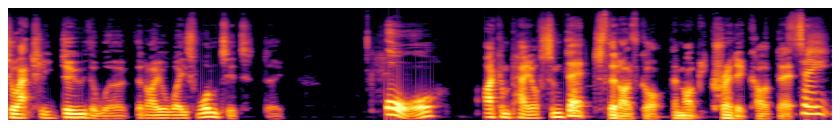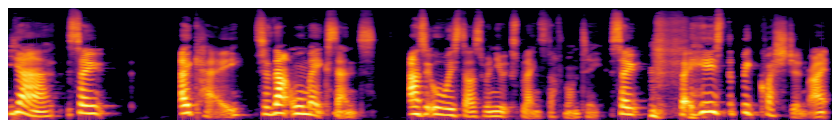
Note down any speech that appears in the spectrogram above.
to actually do the work that I always wanted to do, or I can pay off some debt that I've got. There might be credit card debt. So yeah, so okay, so that all makes sense as it always does when you explain stuff, Monty. So, but here's the big question, right?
